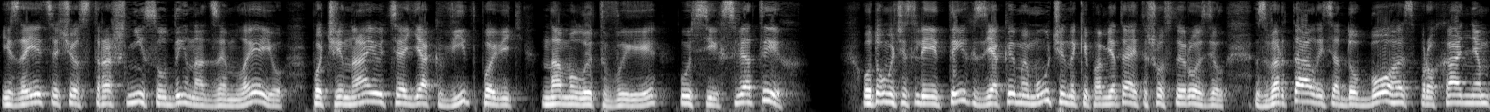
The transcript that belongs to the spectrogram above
і здається, що страшні суди над землею починаються як відповідь на молитви усіх святих, у тому числі і тих, з якими мученики, пам'ятаєте, шостий розділ, зверталися до Бога з проханням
